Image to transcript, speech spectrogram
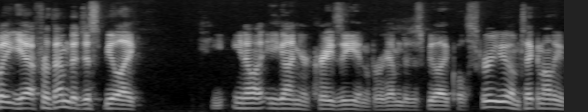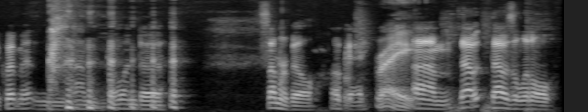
But yeah, for them to just be like, you know what, Egon, you're crazy, and for him to just be like, well, screw you, I'm taking all the equipment and I'm going to Summerville. Okay. Right. Um, that that was a little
